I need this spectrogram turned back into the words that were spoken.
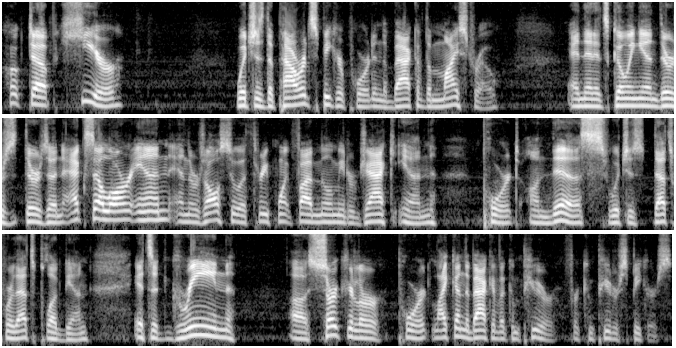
hooked up here, which is the powered speaker port in the back of the Maestro, and then it's going in. There's there's an XLR in, and there's also a 3.5 millimeter jack in port on this, which is that's where that's plugged in. It's a green uh, circular port like on the back of a computer for computer speakers.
